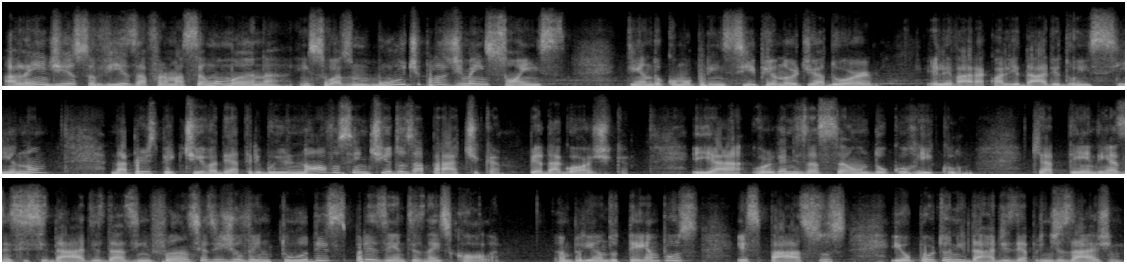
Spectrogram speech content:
Além disso, visa a formação humana em suas múltiplas dimensões, tendo como princípio norteador elevar a qualidade do ensino, na perspectiva de atribuir novos sentidos à prática pedagógica e à organização do currículo, que atendem às necessidades das infâncias e juventudes presentes na escola, ampliando tempos, espaços e oportunidades de aprendizagem,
